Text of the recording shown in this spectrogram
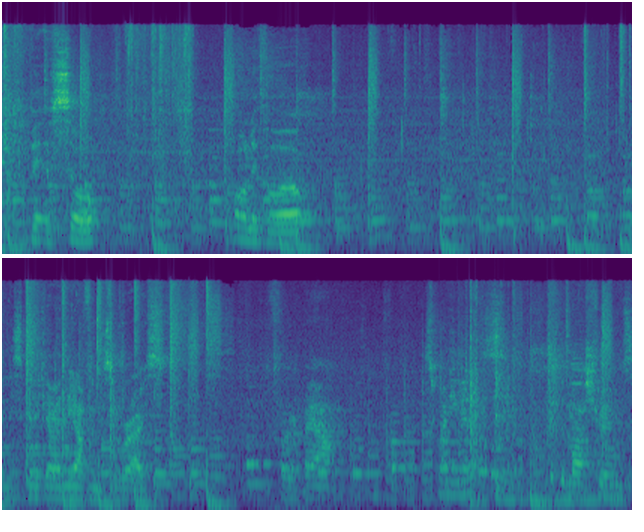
a bit of salt, olive oil, and it's going to go in the oven to roast for about 20 minutes. Put the mushrooms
